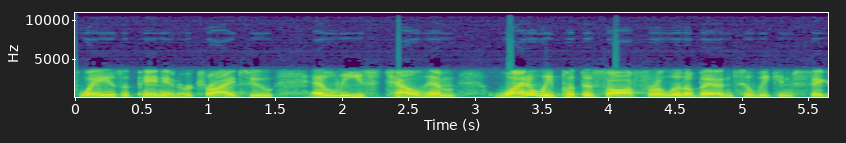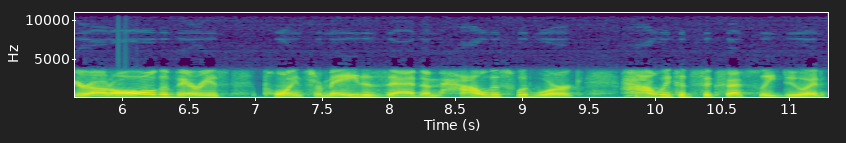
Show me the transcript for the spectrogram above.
sway his opinion or try to at least tell him, why don't we put this off for a little bit until we can figure out all the various points from A to Z on how this would work, how we could successfully do it,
